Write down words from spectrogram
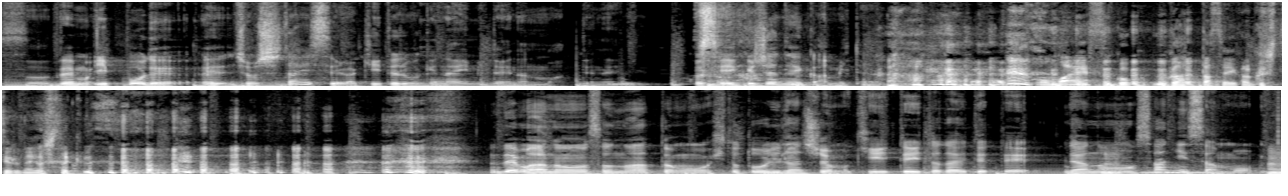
そう。でも一方でえ女子大生が聞いてるわけないみたいなのもあってね。これフェイクじゃねえか？みたいな。お前すごくうがった性格してるな吉田君でもあのその後も一通りラジオも聞いていただいててであの、うん。サニーさんも、うん。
